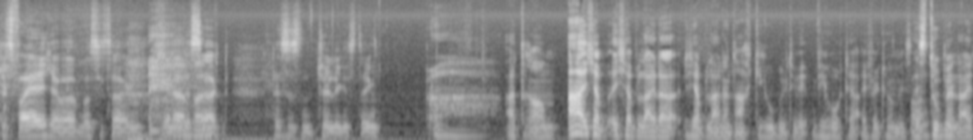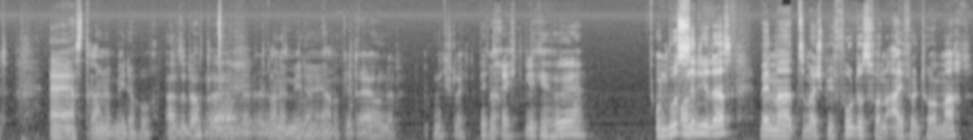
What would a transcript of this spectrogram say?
Das feiere ich aber, muss ich sagen, wenn Ja, er das Mann. sagt. Das ist ein chilliges Ding. Ah, Traum. Ah, ich habe ich hab leider, ich hab leider nachgegoogelt, wie, wie hoch der Eiffelturm ist. Es Und? tut mir leid. Äh, er ist 300 Meter hoch. Also doch 300. irgendwas. 300 Meter, ja. Okay, 300. Nicht schlecht. Beträchtliche Höhe. Und wusstet Und- ihr das, wenn man zum Beispiel Fotos von Eiffelturm macht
